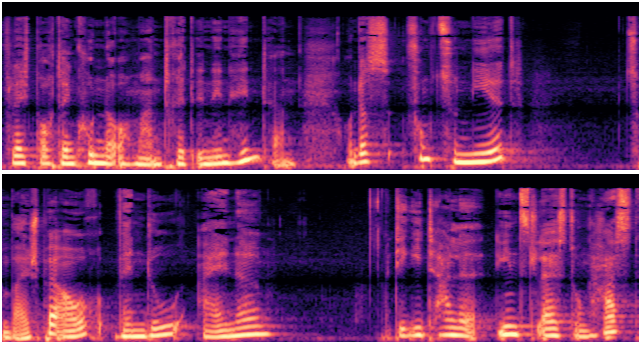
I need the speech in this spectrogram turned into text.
Vielleicht braucht dein Kunde auch mal einen Tritt in den Hintern. Und das funktioniert zum Beispiel auch, wenn du eine digitale Dienstleistung hast,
